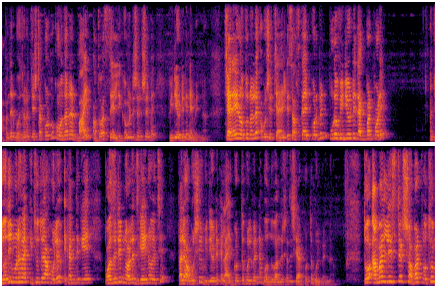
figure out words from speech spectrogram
আপনাদের বোঝানোর চেষ্টা করব। কোনো ধরনের বাই অথবা সেল রিকমেন্ডেশন হিসেবে ভিডিওটিকে নেবেন না। চ্যানেলে নতুন হলে অবশ্যই চ্যানেলটি সাবস্ক্রাইব করবেন, পুরো ভিডিওটি দেখবার পরে। যদি মনে হয় কিছুতে হলেও এখান থেকে পজিটিভ নলেজ গেইন হয়েছে তাহলে অবশ্যই ভিডিওটাকে লাইক করতে ভুলবেন না বন্ধু বান্ধবের সাথে শেয়ার করতে ভুলবেন না। তো আমার লিস্টের সবার প্রথম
